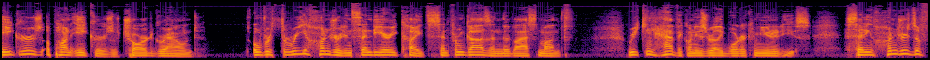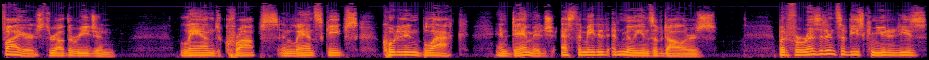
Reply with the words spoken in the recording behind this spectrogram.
Acres upon acres of charred ground. Over 300 incendiary kites sent from Gaza in the last month, wreaking havoc on Israeli border communities, setting hundreds of fires throughout the region. Land, crops, and landscapes coated in black, and damage estimated at millions of dollars. But for residents of these communities,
